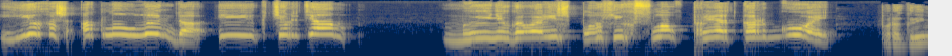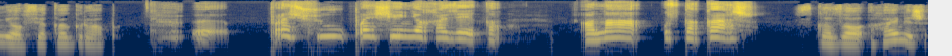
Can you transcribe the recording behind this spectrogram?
Ехашь от Лоуленда и к чертям...» «Мы не говоришь плохих слов перед коргой», — прогремел всякограб. Э, «Прошу прощения, хозяйка. Она ускакаш», — сказал Хэмиш,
